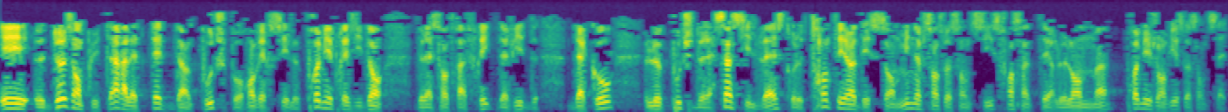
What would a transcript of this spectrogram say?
et euh, deux ans plus tard à la tête d'un putsch pour renverser le premier président de la Centrafrique, David Dacko, le putsch de la Saint-Sylvestre le 31 décembre 1966, France Inter le lendemain, 1er janvier 67.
